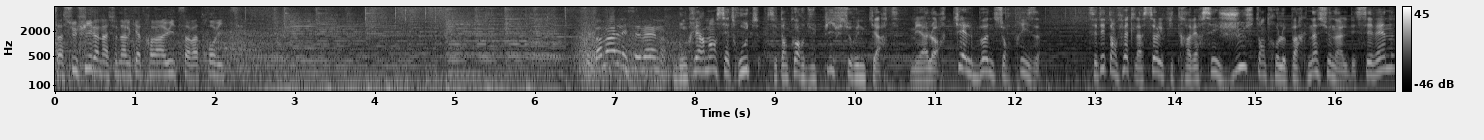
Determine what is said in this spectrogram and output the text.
Ça suffit la nationale 88, ça va trop vite. C'est pas mal les Cévennes Bon clairement cette route c'est encore du pif sur une carte. Mais alors quelle bonne surprise C'était en fait la seule qui traversait juste entre le parc national des Cévennes,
